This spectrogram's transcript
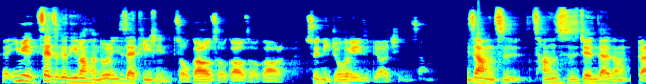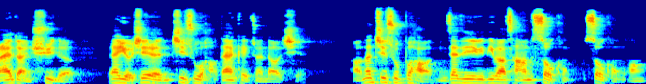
对，因为在这个地方，很多人一直在提醒走高了，走高了，走高了，所以你就会一直比较紧张。你这样子长时间在这样短来短去的，那有些人技术好，当然可以赚到钱。好，那技术不好，你在这一个地方常常受恐受恐慌，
